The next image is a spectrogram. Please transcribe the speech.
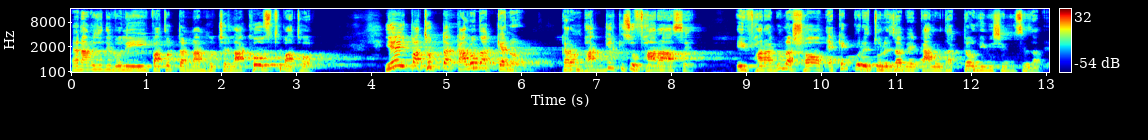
এখন আমি যদি বলি, এই পাথরটার নাম হচ্ছে লাখোস্ত পাথর। এই পাথরটা কালো দাগ কেন? কারণ ভাগ্যের কিছু ফাড়া আছে। এই ফাড়াগুলা সব এক এক করে চলে যাবে, কালো দাগটাও নিমিশে মুছে যাবে।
